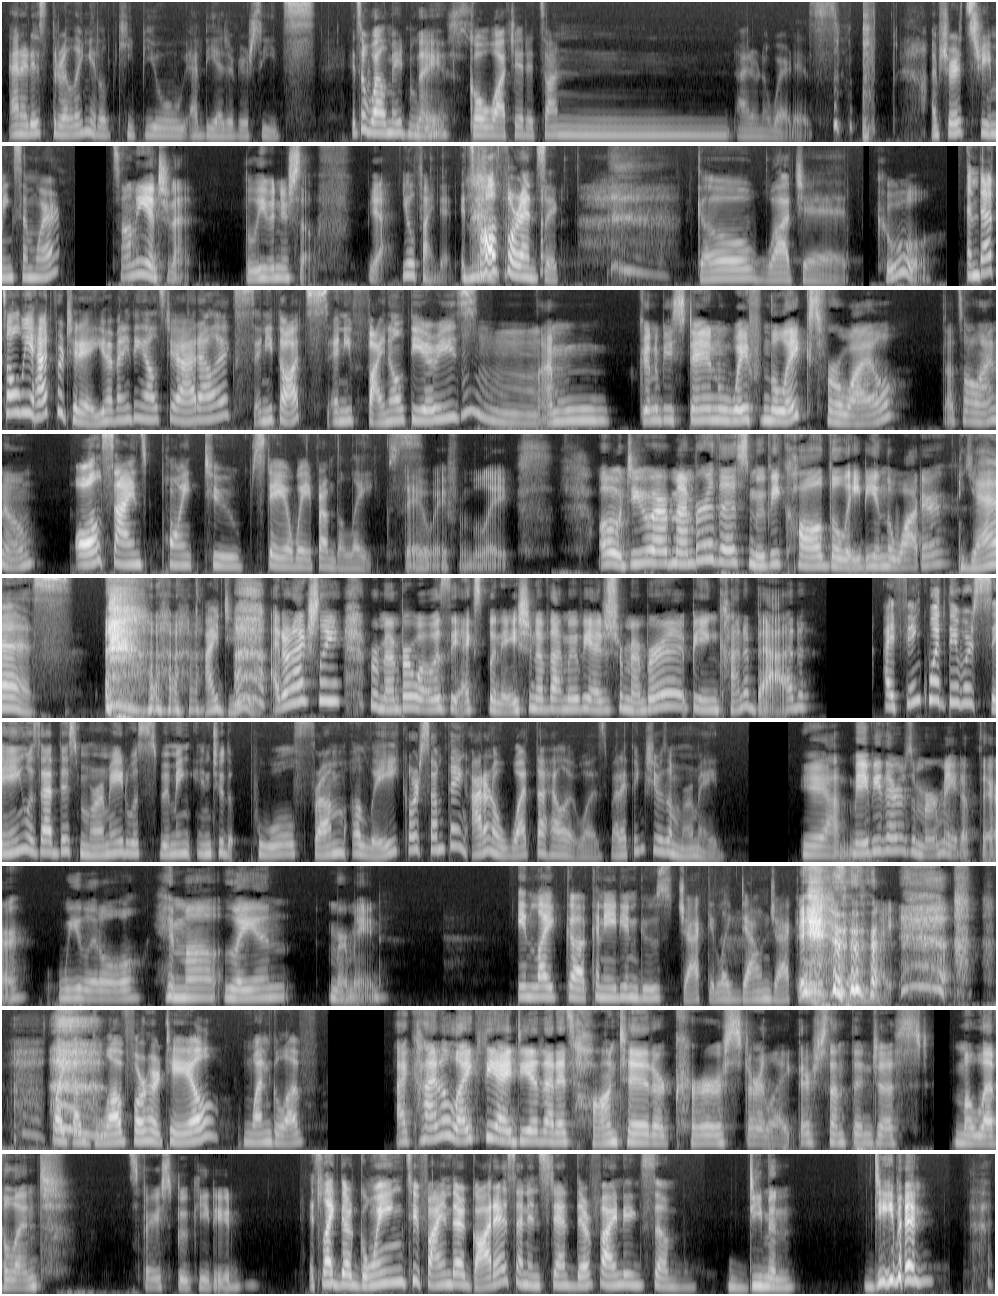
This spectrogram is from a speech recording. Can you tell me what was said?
and it is thrilling. It'll keep you at the edge of your seats. It's a well made movie. Nice. Go watch it. It's on. I don't know where it is. I'm sure it's streaming somewhere. It's on the internet. Believe in yourself. Yeah. You'll find it. It's called Forensic. Go watch it. Cool. And that's all we had for today. You have anything else to add, Alex? Any thoughts? Any final theories? Hmm. I'm gonna be staying away from the lakes for a while. That's all I know. All signs point to stay away from the lakes. Stay away from the lakes. Oh, do you remember this movie called The Lady in the Water? Yes, I do. I don't actually remember what was the explanation of that movie. I just remember it being kind of bad. I think what they were saying was that this mermaid was swimming into the pool from a lake or something. I don't know what the hell it was, but I think she was a mermaid. Yeah, maybe there's a mermaid up there. Wee little Himalayan mermaid. In like a Canadian goose jacket, like down jacket. right. like a glove for her tail. One glove. I kind of like the idea that it's haunted or cursed or like there's something just malevolent. It's very spooky, dude. It's like they're going to find their goddess and instead they're finding some demon. Demon.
